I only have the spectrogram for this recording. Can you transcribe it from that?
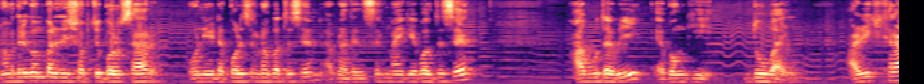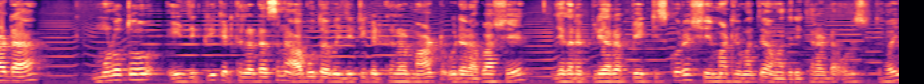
আমাদের কোম্পানির সবচেয়ে বড় স্যার উনি এটা পরিচালনা করতেছেন। আপনারা দেখতেছেন মাইকে বলতেছে আবুধাবি এবং কি দুবাই। আর এই খেলাটা মূলত এই যে ক্রিকেট খেলাটা আছে না আবুধাবি যে ক্রিকেট খেলার মাঠ, ওইটার পাশে যেখানে প্লেয়াররা প্র্যাকটিস করে, সেই মাঠের মধ্যে আমাদের এই খেলাটা অনুষ্ঠিত হয়।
